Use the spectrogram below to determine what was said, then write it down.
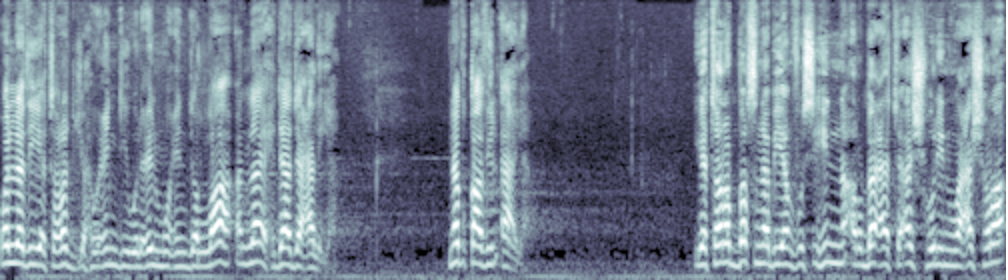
والذي يترجح عندي والعلم عند الله أن لا إحداد عليها. نبقى في الآية. يتربصن بأنفسهن أربعة أشهر وعشرة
